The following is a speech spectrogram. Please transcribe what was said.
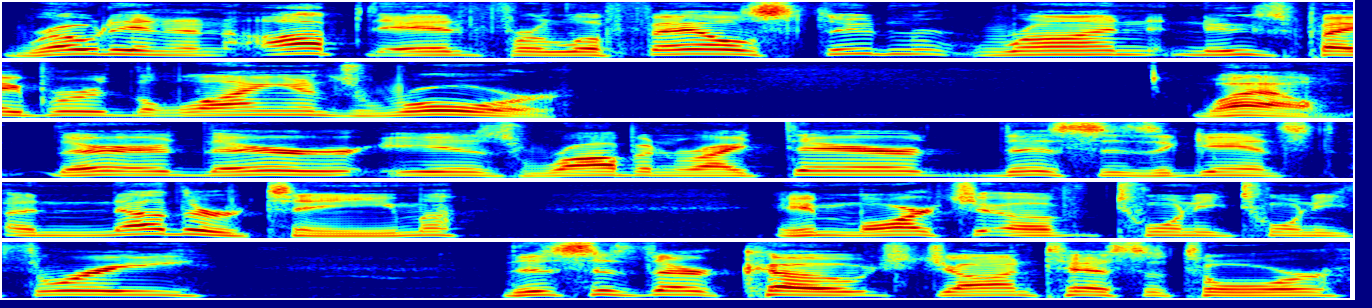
wrote in an op ed for Leffell's student run newspaper, The Lions Roar. Wow, there, there is Robin right there. This is against another team in March of 2023. This is their coach, John Tessitore.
